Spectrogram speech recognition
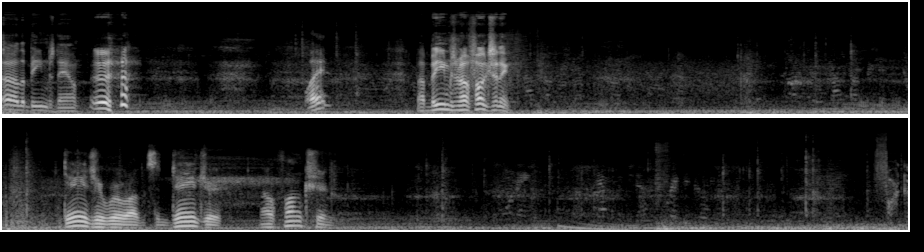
Oh, the beam's down. What? My beam's malfunctioning. Danger, Will Robinson. Danger. Malfunction. Fuck.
